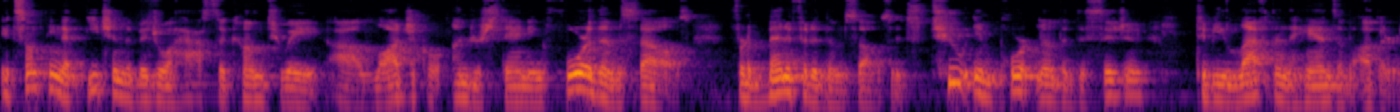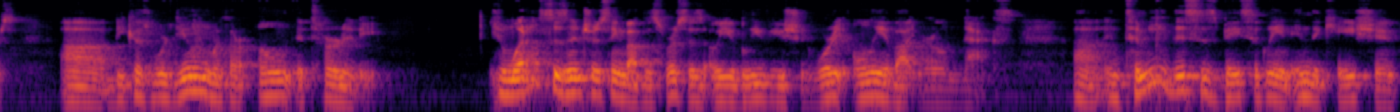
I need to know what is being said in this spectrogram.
It's something that each individual has to come to a uh, logical understanding for themselves, for the benefit of themselves. It's too important of a decision to be left in the hands of others uh, because we're dealing with our own eternity. And what else is interesting about this verse is, oh, you believe you should worry only about your own necks. Uh, and to me, this is basically an indication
